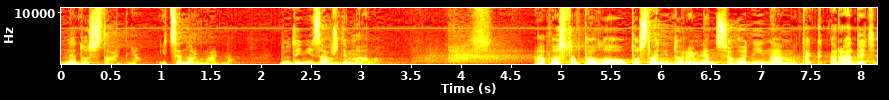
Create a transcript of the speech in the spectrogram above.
недостатньо. І це нормально. Людині завжди мало. Апостол Павло у посланні до римлян сьогодні нам так радить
